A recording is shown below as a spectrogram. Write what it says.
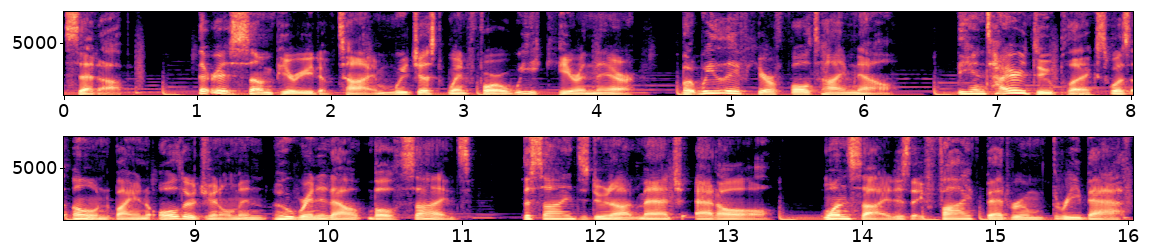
Set up. There is some period of time we just went for a week here and there, but we live here full time now. The entire duplex was owned by an older gentleman who rented out both sides. The sides do not match at all. One side is a 5 bedroom, 3 bath.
